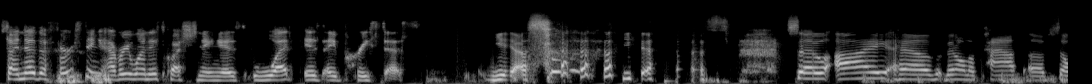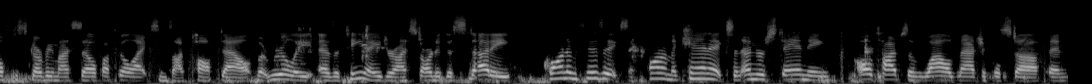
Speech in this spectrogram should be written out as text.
So I know the first thing everyone is questioning is what is a priestess? Yes. yes. So I have been on a path of self discovery myself, I feel like, since I popped out. But really, as a teenager, I started to study quantum physics and quantum mechanics and understanding all types of wild magical stuff and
